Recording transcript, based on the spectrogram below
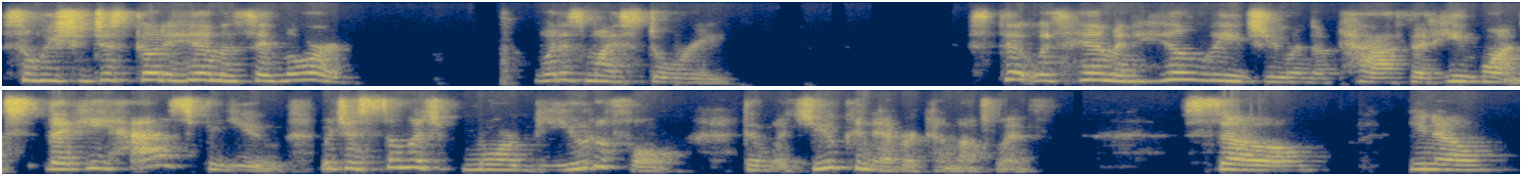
so we should just go to him and say, Lord, what is my story? Sit with him and he'll lead you in the path that he wants, that he has for you, which is so much more beautiful than what you can ever come up with. So, you know,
